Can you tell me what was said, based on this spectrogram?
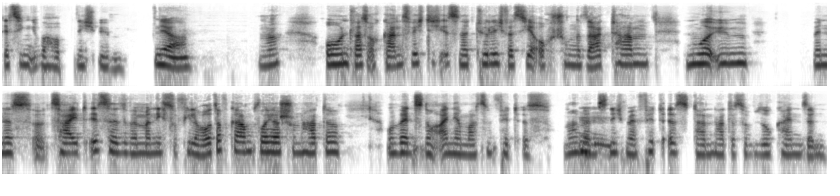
deswegen überhaupt nicht üben. Ja, Ne? Und was auch ganz wichtig ist, natürlich, was Sie auch schon gesagt haben, nur üben, wenn es äh, Zeit ist, also wenn man nicht so viele Hausaufgaben vorher schon hatte und wenn es noch einigermaßen fit ist. Ne? Wenn mhm. es nicht mehr fit ist, dann hat es sowieso keinen Sinn.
